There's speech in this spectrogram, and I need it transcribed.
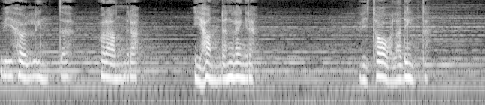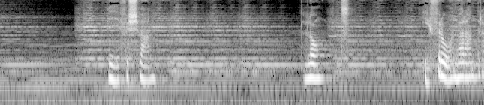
Vi höll inte varandra i handen längre. Vi talade inte. Vi försvann. Långt ifrån varandra.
